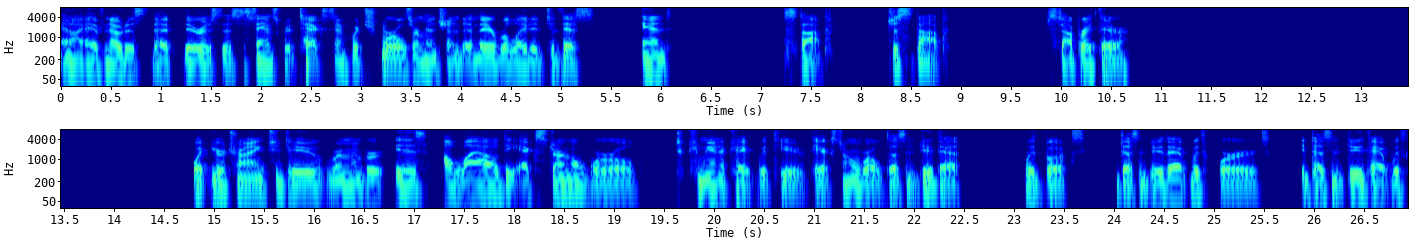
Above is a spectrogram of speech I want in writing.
And I have noticed that there is this Sanskrit text in which squirrels are mentioned and they are related to this. And stop. Just stop. Stop right there. What you're trying to do, remember, is allow the external world to communicate with you. The external world doesn't do that with books. It doesn't do that with words. It doesn't do that with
